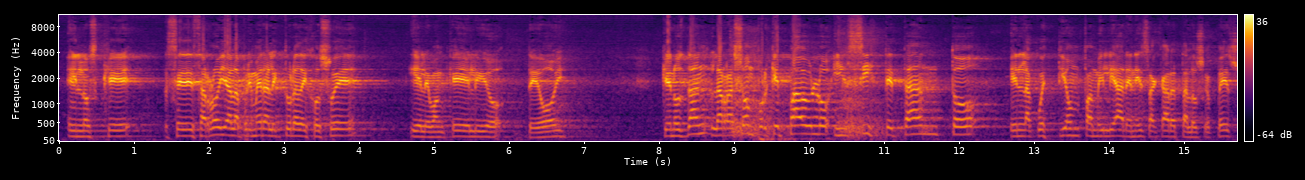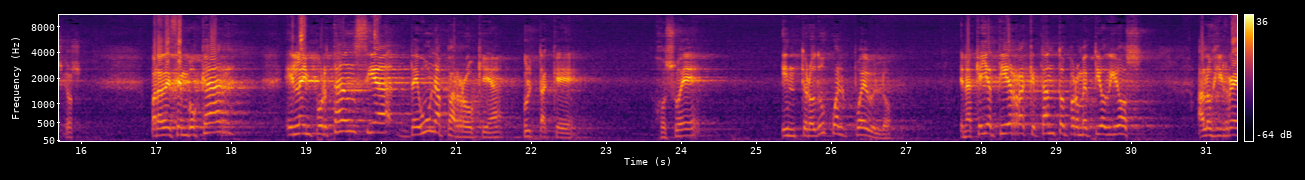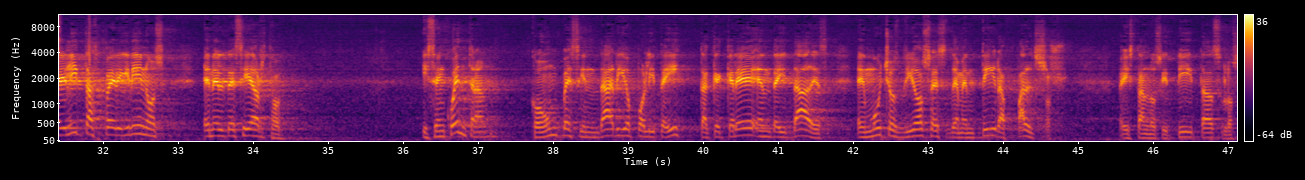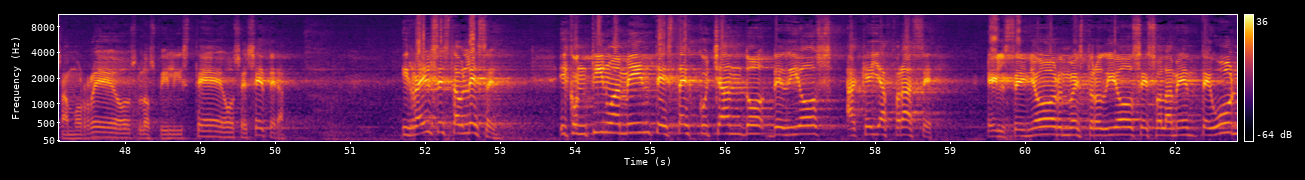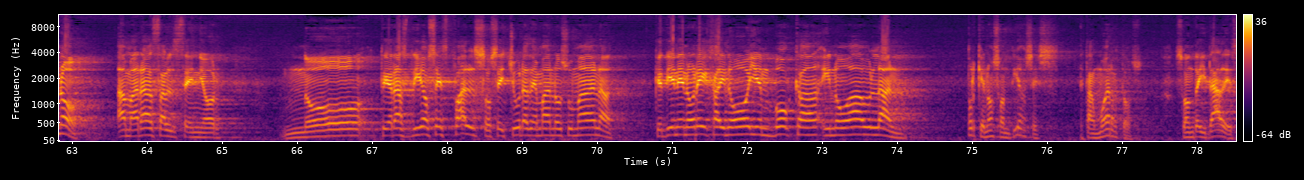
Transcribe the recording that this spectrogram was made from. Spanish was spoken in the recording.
en los que se desarrolla la primera lectura de Josué y el Evangelio de hoy, que nos dan la razón por qué Pablo insiste tanto en la cuestión familiar en esa carta a los Efesios, para desembocar en la importancia de una parroquia. Resulta que Josué introdujo al pueblo en aquella tierra que tanto prometió Dios a los israelitas peregrinos en el desierto. Y se encuentran con un vecindario politeísta que cree en deidades, en muchos dioses de mentira falsos. Ahí están los hititas, los amorreos, los filisteos, etc. Israel se establece y continuamente está escuchando de Dios aquella frase, el Señor nuestro Dios es solamente uno, amarás al Señor. No te harás dioses falsos, hechura de manos humanas, que tienen oreja y no oyen, boca y no hablan, porque no son dioses, están muertos, son deidades.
